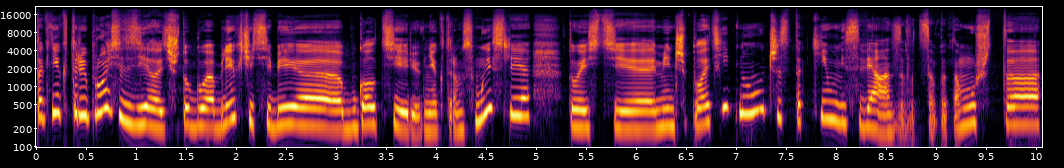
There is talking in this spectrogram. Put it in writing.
так некоторые просят сделать, чтобы облегчить себе бухгалтерию в некотором смысле, то есть э, меньше платить, но лучше с таким не связываться, потому что,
